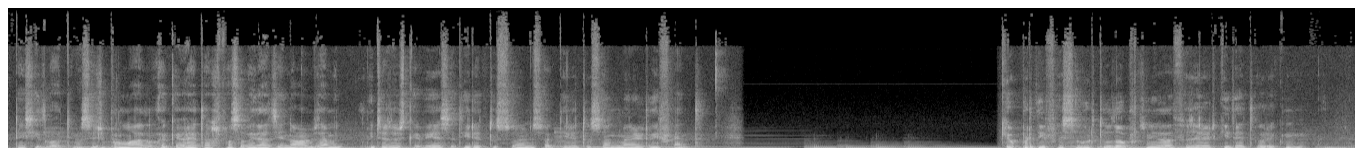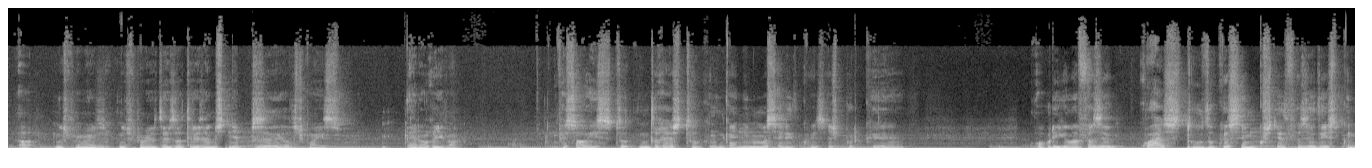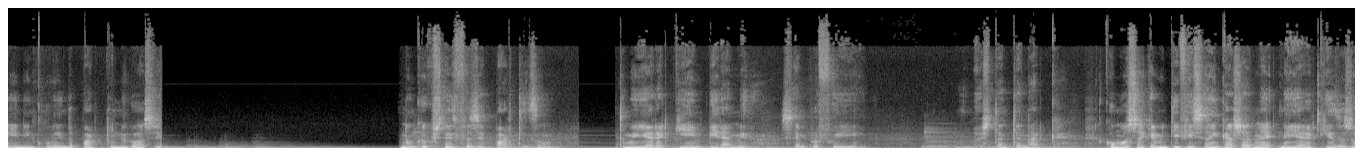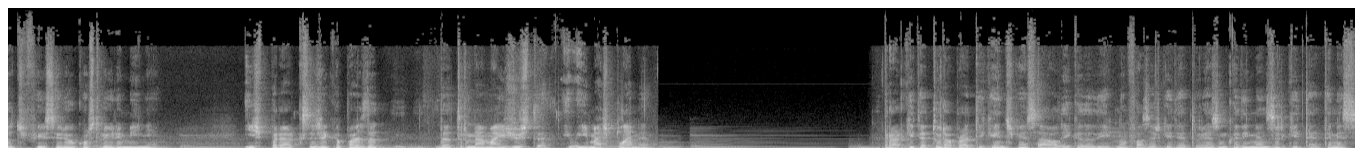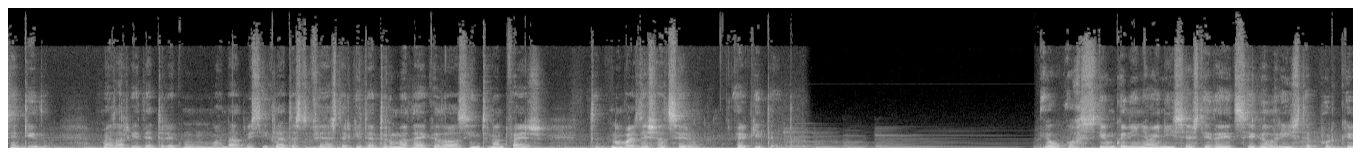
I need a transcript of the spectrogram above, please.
tem sido ótimo. Ou seja, por um lado, acarreta responsabilidades enormes, há muitas dores de cabeça, tira-te do sono, só que tira-te o sono de maneira diferente que eu perdi foi sobretudo a oportunidade de fazer arquitetura. Com, oh, nos, primeiros, nos primeiros dois ou três anos tinha pesadelos com isso. Era horrível. Foi só isso. De resto, ganho numa série de coisas, porque obriga-me a fazer quase tudo o que eu sempre gostei de fazer desde pequenino, incluindo a parte do negócio. Nunca gostei de fazer parte de, um, de uma hierarquia em pirâmide. Sempre fui bastante anarca como eu sei que é muito difícil encaixar na, na hierarquia dos outros, prefiro ser eu a construir a minha e esperar que seja capaz de, de a tornar mais justa e mais plana. Para a arquitetura, a prática é indispensável e cada dia que não faz arquitetura és um bocadinho menos arquiteta nesse sentido. Mas a arquitetura é como andar de bicicleta. Se tu fizeste arquitetura uma década ou assim, tu não, te vais, tu não vais deixar de ser arquiteto. Eu resisti um bocadinho ao início a esta ideia de ser galerista porque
